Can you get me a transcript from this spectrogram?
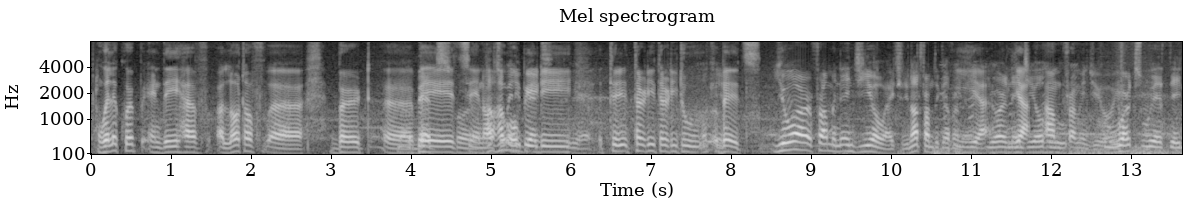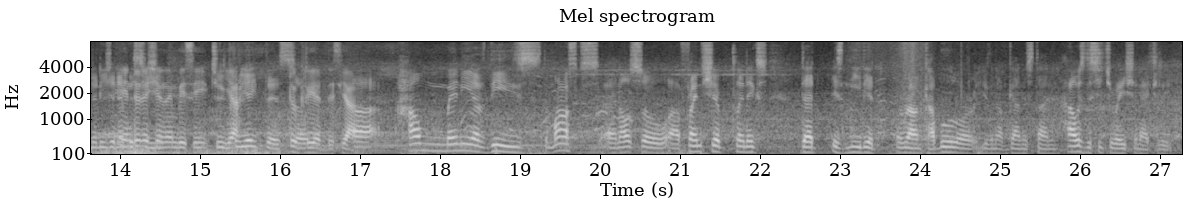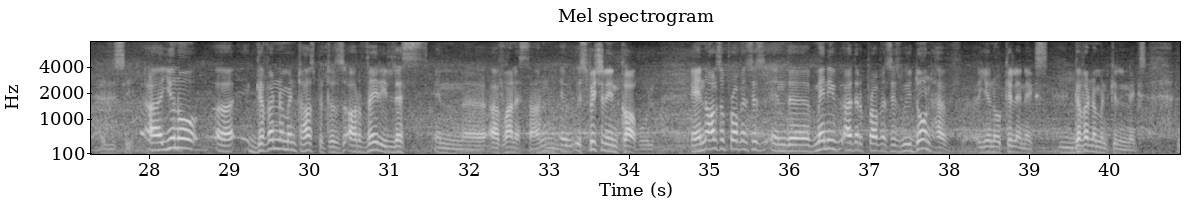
well equipped and they have a lot of uh, bird uh, beds beds, and also how many beds opd do we have? th- 30 32 Okay. beds You are from an NGO actually, not from the government. Yeah, You are an yeah, NGO I'm who, from NGO, who yeah. works with the Indonesian embassy indonesian embassy to yeah, create this. to So, create this yeah Uh, how many of these, the mosques and also uh, friendship clinics that is needed around Kabul or even Afghanistan? How is the situation actually, as you see? Uh, you know, uh, government hospitals are very less in uh, Afghanistan, Hmm. especially in Kabul. And also provinces in the many other provinces we don't have you know clinics, government clinics.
